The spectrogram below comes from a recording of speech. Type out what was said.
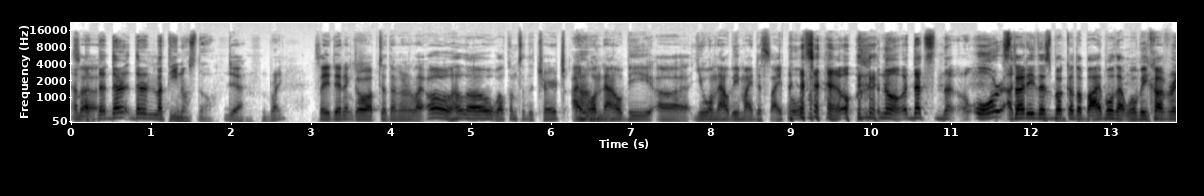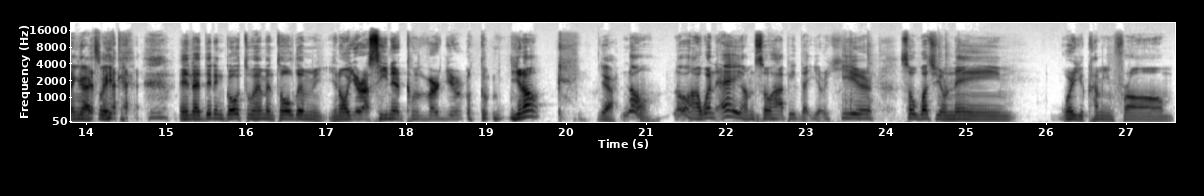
um, So- but they're, they're they're Latinos though, Yeah. right? So you didn't go up to them and were like, "Oh, hello, welcome to the church. I will Uh-huh. now be, uh, you will now be my disciples. Oh, no, that's not, or a Study this book of the Bible that we'll be covering next week." and I didn't go to him and told him, you know, you're a senior convert, you you know. Yeah. No, no. I went, hey, I'm so happy that you're here. So, what's your name? Where you coming from?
